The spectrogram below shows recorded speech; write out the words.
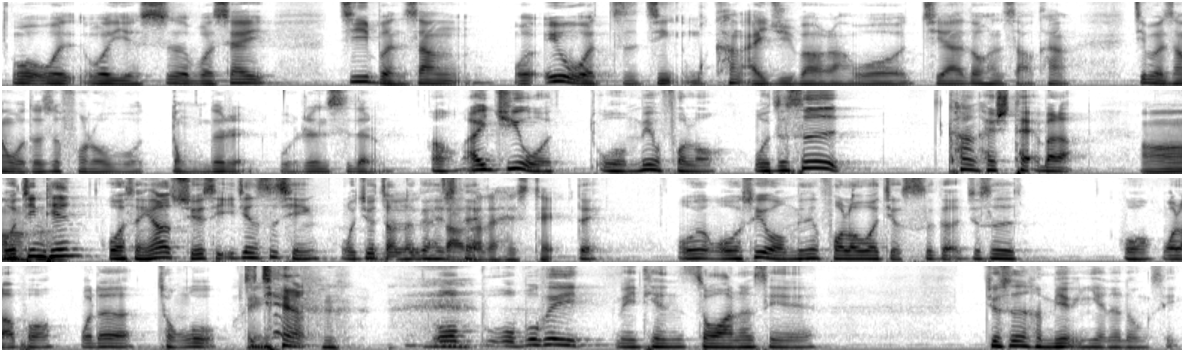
我我我也是，我现在基本上我因为我只经我看 IG 报啦，我其他都很少看，基本上我都是 follow 我懂的人，我认识的人。哦，IG 我我没有 follow，我只是看 hashtag 罢了。哦，我今天我想要学习一件事情，我就找那个找他 hashtag。的 hashtag。对我我所以我们的 follow 我九四个，就是我我老婆我的宠物就这样。我我不会每天抓那些就是很没有营养的东西。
